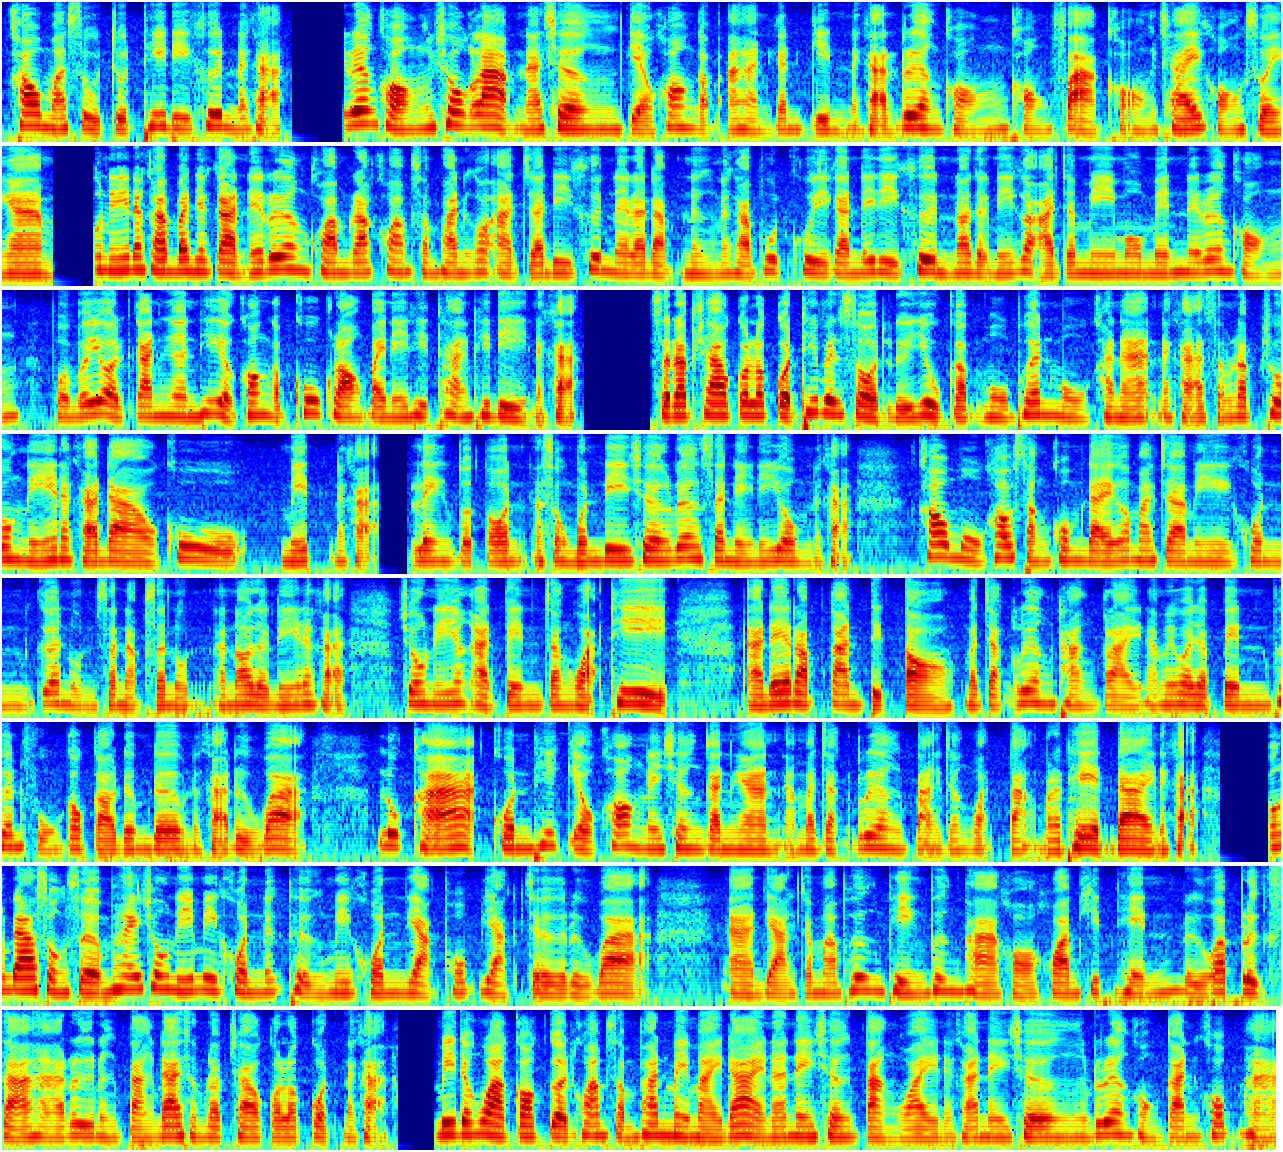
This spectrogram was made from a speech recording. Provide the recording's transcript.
เข้ามาสู่จุดที่ดีขึ้นนะคะ เรื่องของโชคลาภนะเชิงเกี่ยวข้องกับอาหารการกินนะคะเรื่องของของฝากของใช้ของสวยงามตรงนี้นะคะบรรยากาศในเรื่องความรักความสัมพันธ์ก็อาจจะดีขึ้นในระดับหนึ่งนะคะพูดคุยกันได้ดีขึ้น นอกจากนี้ก็อาจจะมีโมเมนต์ในเรื่องของผลประโยชน์การเงินที่เกี่ยวข้องกับคู่ครองไปในทิศทางที่ดีนะคะสำหรับชาวกรกฎที่เป็นโสดหรืออยู่กับหมู่เพื่อนหมู่คณะนะคะสำหรับช่วงนี้นะคะ ดาวคู่ มิตรนะคะเล็งตัวตนส่งผลดีเชิงเรื่องเสน่ห์นิยมนะคะ เข้าหมู่เข้าสังคมใดก็มักจะมีคนเกื้อหนุนสนับสนุนนอกจากนี้นะคะ ช่วงนี้ยังอาจเป็นจังหวะที่ได้รับการติดต่อมาจากเรื่องทางไกลนะไม่ว่าจะเป็นเพื่อนฝูงเก่าๆเดิมๆนะคะ หรือว่าลูกค้าคนที่เกี่ยวข้องในเชิงการงานนะมาจากเรื่องต่างจังหวัดต่างประเทศได้นะคะดวงดาวส่งเสริมให้ช่วงนี้มีคนนึกถึงมีคนอยากพบอยากเจอหรือว่า อาจอยากจะมาพึ่งพิง พึ่งพาขอความคิดเห็น หรือว่าปรึกษาหารือต่างๆ ได้สำหรับชาวกรกฎนะคะมีจังหวะก่อเกิดความสัมพันธ์ใหม่ ๆ ได้นะในเชิงต่างวัยนะคะ ในเชิงเรื่องของการคบหา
